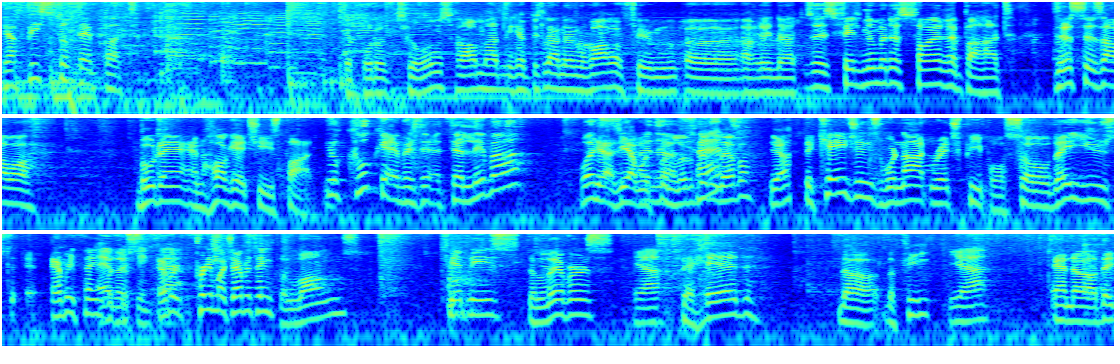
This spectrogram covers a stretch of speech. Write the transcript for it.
Ja, bist du deppert. Der Produktionsraum hat mich ein bisschen an einen Horrorfilm äh, erinnert. Also es fehlt nur mehr das Säurebad. This is our boudin and hoggy cheese pot. You cook everything. The liver? What's Yeah, yeah, we put a little bit of liver. Yeah. The Cajuns were not rich people, so they used everything. but the- every- pretty much everything. The lungs, kidneys, the livers, Yeah. the head, the, the feet. Yeah. And uh, they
